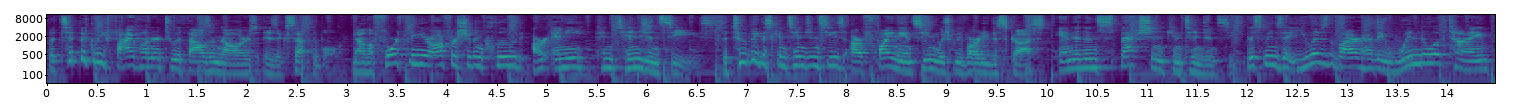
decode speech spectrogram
but typically 500 to $1,000 is acceptable. Now, the fourth thing your offer should include are any contingencies. The two biggest contingencies are financing, which we've already discussed, and an inspection contingency. This means that you as the buyer have a window of time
